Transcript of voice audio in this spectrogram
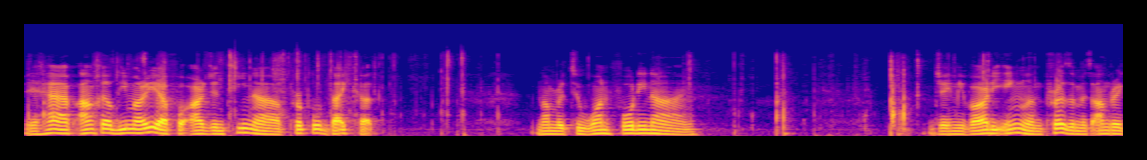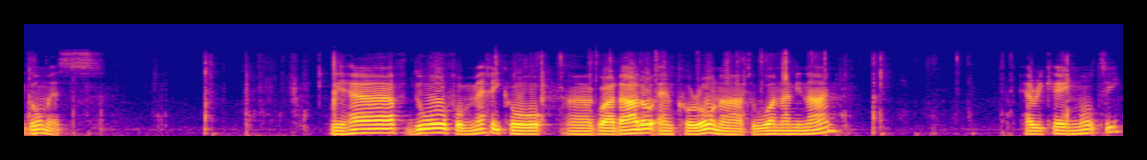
We have Angel Di Maria for Argentina, purple die cut. Number to 149. Jamie Vardy, England, Prism is Andre Gomes. We have duo for Mexico, uh, Guardado and Corona to 199. Harry Kane multi.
